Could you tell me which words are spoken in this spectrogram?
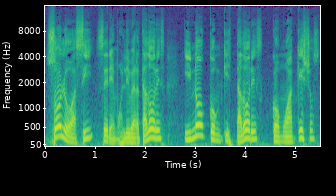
Solo así seremos libertadores y no conquistadores como aquellos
